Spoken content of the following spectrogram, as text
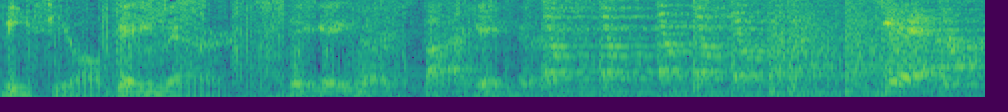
Vicio Gamer. De gamers para gamers. Yeah.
